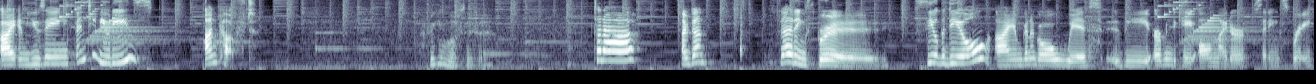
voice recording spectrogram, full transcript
I am using Fenty Beauty's Uncuffed. I freaking love this. Ta-da! I'm done. Setting spray. Seal the deal. I am gonna go with the Urban Decay All Nighter Setting Spray.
